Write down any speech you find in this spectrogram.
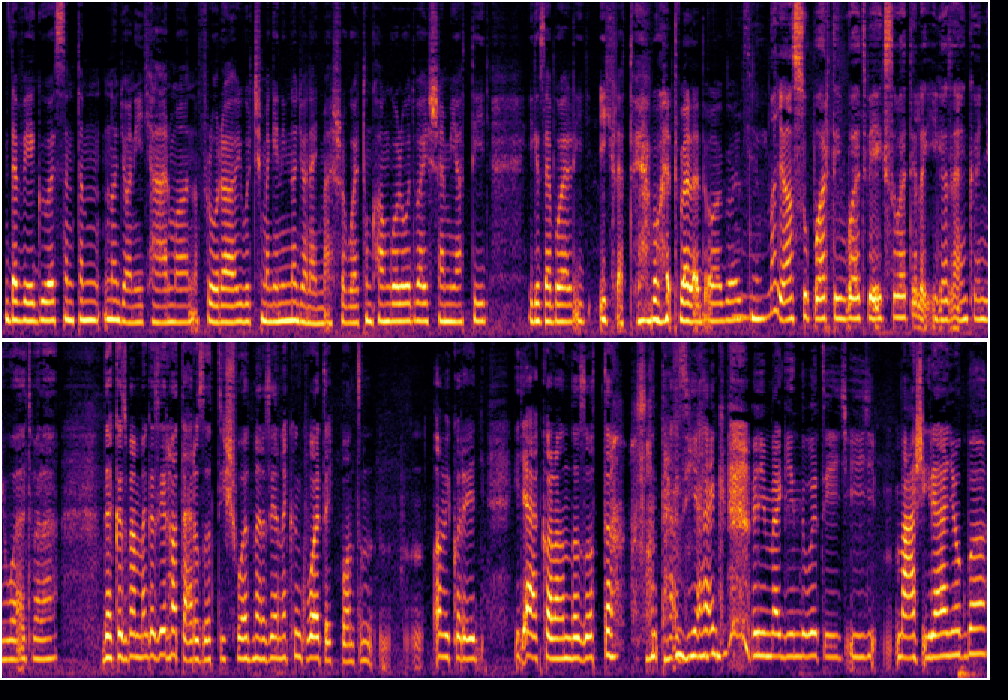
de végül szerintem nagyon így hárman, Flora, Julcsi, meg én így nagyon egymásra voltunk hangolódva, és emiatt így igazából így ihlető volt vele dolgozni. Nagyon szuportív volt végig, szóval tényleg igazán könnyű volt vele. De közben meg azért határozott is volt, mert azért nekünk volt egy pont, amikor így, így elkalandozott a fantáziánk, hogy megindult így, így más irányokba,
